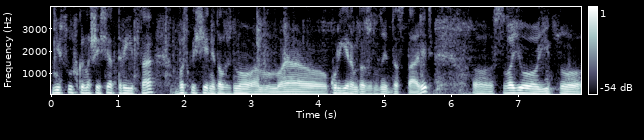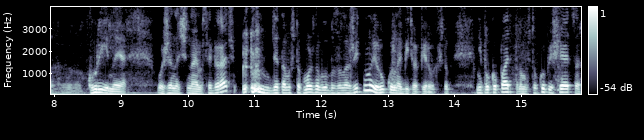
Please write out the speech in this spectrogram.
несушка на 63 яйца. В воскресенье должно, э, курьерам должны доставить. Э, свое яйцо э, куриное уже начинаем собирать, для того, чтобы можно было бы заложить, ну и руку набить, во-первых, чтобы не покупать, потому что купишь яйца,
